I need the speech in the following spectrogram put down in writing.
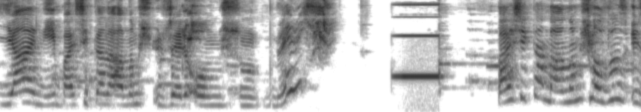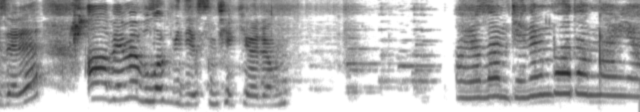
Yani başlıktan da anlamış üzere olmuşsun. Ne? Başlıktan da anlamış olduğunuz üzere AVM vlog videosunu çekiyorum. Ay Allah'ım gene bu adamlar ya?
